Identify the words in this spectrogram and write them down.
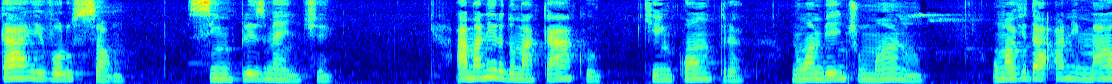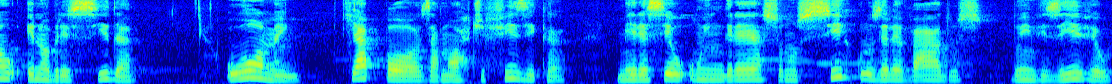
da evolução, simplesmente. A maneira do macaco que encontra no ambiente humano uma vida animal enobrecida, o homem que após a morte física mereceu um ingresso nos círculos elevados do invisível,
